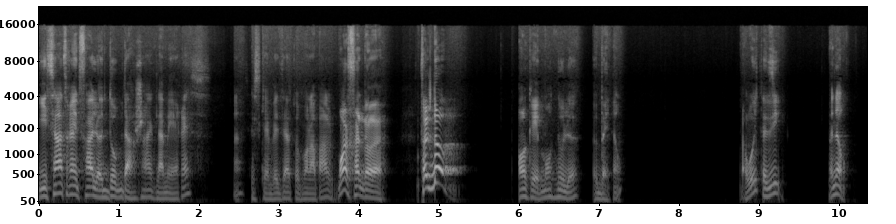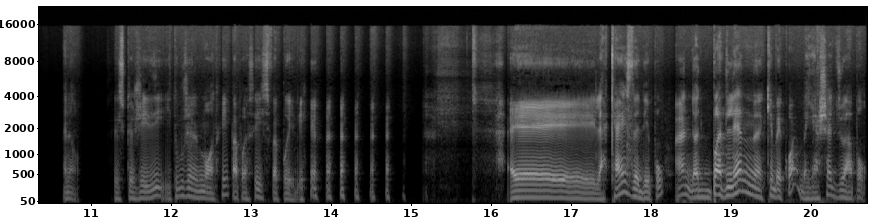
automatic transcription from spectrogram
Il est en train de faire le double d'argent avec la mairesse? Hein? C'est ce qu'il avait dit à tout le monde en parle. Moi, je fais le, fais le double! OK, montre-nous-le. Euh, ben non. Ben oui, t'as dit. Ben non. Ben non. C'est ce que j'ai dit. Il est obligé de le montrer, puis après ça, il se fait pas aider. Et la caisse de dépôt, hein, notre bas de laine québécois, ben, il achète du Apple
